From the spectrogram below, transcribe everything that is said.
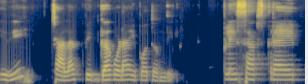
ఇది చాలా క్విక్గా కూడా అయిపోతుంది. Please subscribe.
